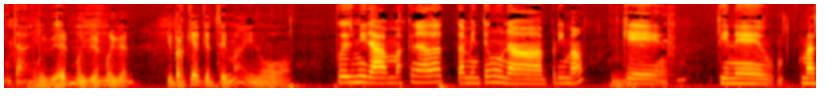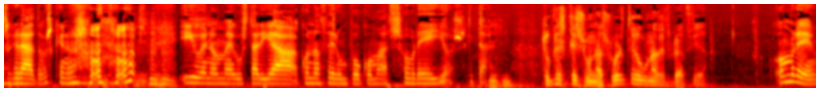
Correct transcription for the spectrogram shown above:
y tal. Muy bien, muy bien, muy bien. ¿Y por qué aquel tema y no...? Pues mira, más que nada también tengo una prima Mm. que tiene más grados que nosotros y bueno, me gustaría conocer un poco más sobre ellos y tal. ¿Tú crees que es una suerte o una desgracia? Hombre,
